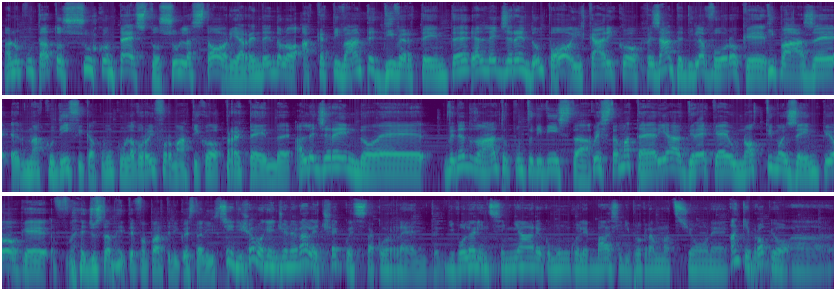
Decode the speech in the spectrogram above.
hanno puntato sul contesto, sulla storia, rendendolo accattivante, divertente e alleggerendo un po' il carico pesante di lavoro che di base una codifica, comunque un lavoro informatico pretende. Alleggerendo e vedendo da un altro punto di vista questa materia, direi che è un ottimo esempio che giustamente fa parte di questa lista. Sì, diciamo che in generale c'è questa corrente di voler insegnare comunque le basi di programmazione, anche proprio a,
